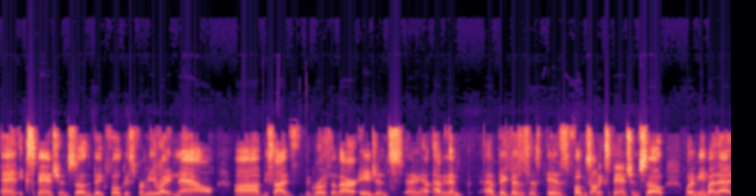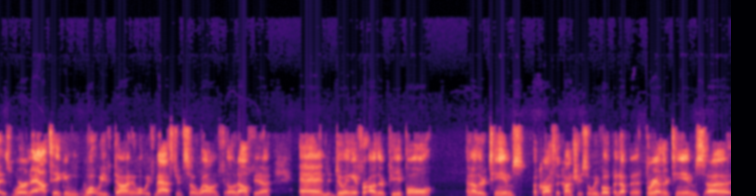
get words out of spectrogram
and expansion. So, the big focus for me right now. Uh, besides the growth of our agents and ha- having them have big businesses is focus on expansion. So what I mean by that is we're now taking what we've done and what we've mastered so well in Philadelphia and doing it for other people and other teams across the country. So we've opened up uh, three other teams uh,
